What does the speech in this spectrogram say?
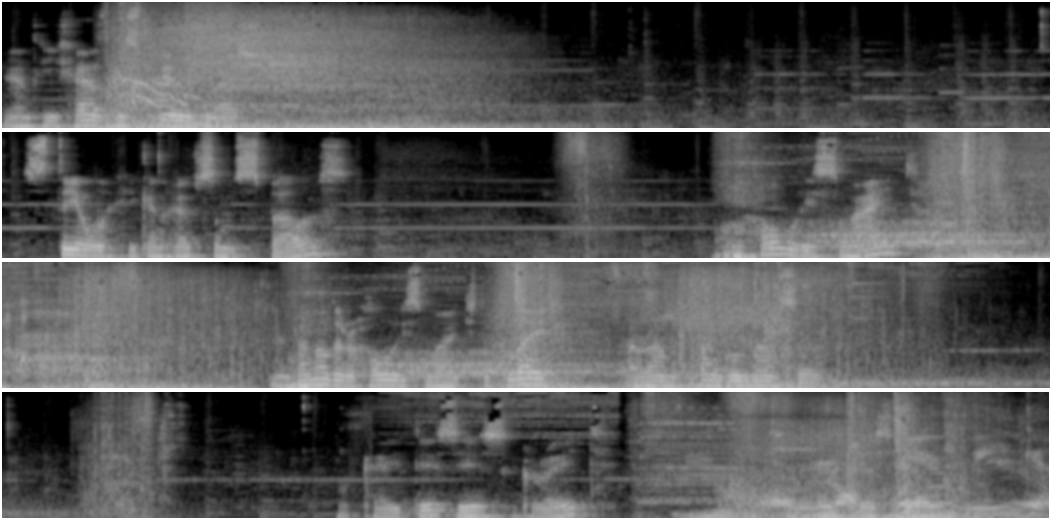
and he has the Spirit Lash. Still he can have some spells. Holy Smite and another Holy Smite to play around Tangle Fangulmancer. Okay, this is great. So let's just Here go. we go.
